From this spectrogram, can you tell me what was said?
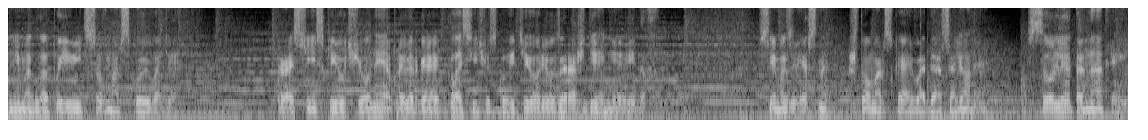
не могла появиться в морской воде. Российские ученые опровергают классическую теорию зарождения видов. Всем известно, что морская вода соленая. Соль – это натрий.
